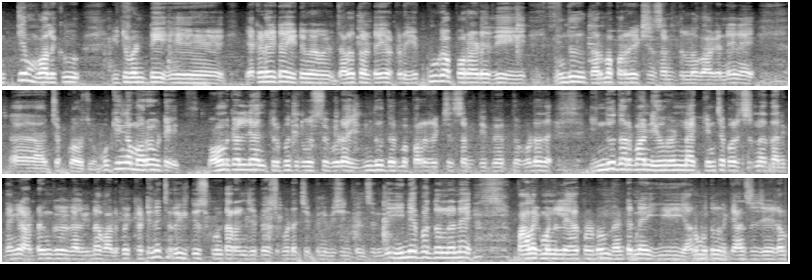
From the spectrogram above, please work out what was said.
నిత్యం వాళ్ళకు ఇటువంటి ఎక్కడైతే ఇటు జరుగుతుంటాయో అక్కడ ఎక్కువగా పోరాడేది హిందూ ధర్మ పరిరక్షణ సమితిలో భాగంగానే చెప్పుకోవచ్చు. ముఖ్యంగా మరొకటి పవన్ కళ్యాణ్ తిరుపతికి వస్తే కూడా హిందూ ధర్మ పరిరక్షణ సమితి పేరుతో కూడా హిందూ ధర్మాన్ని ఎవరన్నా కించపరిచినా దానికి దగ్గర కలిగిన వాళ్ళపై కఠిన చర్యలు తీసుకుంటారని చెప్పేసి కూడా చెప్పిన విషయం తెలిసింది. ఈ నేపథ్యంలోనే పాలక మండలి ఏర్పడడం వెంటనే ఈ అనుమతులను క్యాన్సిల్ చేయడం.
